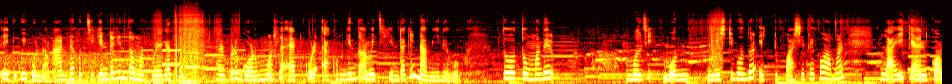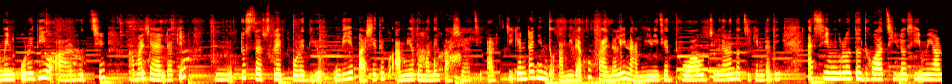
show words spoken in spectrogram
এইটুকুই করলাম। আর দেখো চিকেনটা কিন্তু আমার হয়ে গেছে। তারপরে গরম মশলা অ্যাড করে এখন কিন্তু আমি চিকেনটাকে নামিয়ে নেব। তো তোমাদের বলছি মিষ্টি বন্ধুরা, একটু পাশে থেকেও আমার। লাইক অ্যান্ড কমেন্ট করে দিও। আর হচ্ছে আমার চ্যানেলটাকে একটু সাবস্ক্রাইব করে দিও। দিয়ে পাশে থেকো, আমিও তোমাদের পাশে আছি। আর চিকেনটা কিন্তু আমি দেখো ফাইনালি নামিয়ে নিয়েছি। আর ধোয়া উঠছিলো জানো তো চিকেনটা দিয়ে। আর সিমগুলো তো ধোয়া ছিল, সিমে আর,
